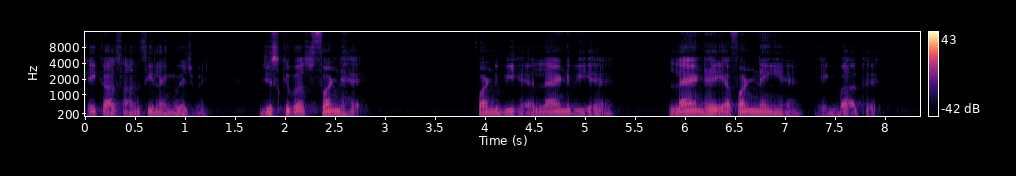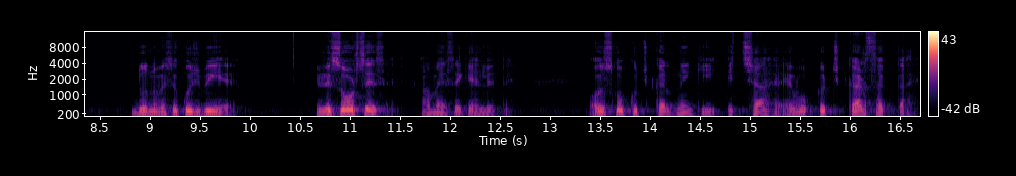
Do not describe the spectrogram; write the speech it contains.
एक आसान सी लैंग्वेज में, जिसके पास फंड है फंड भी है, लैंड भी है। लैंड है या फंड नहीं है, एक बात है। दोनों में से कुछ भी है। रिसोर्सेस है, हम ऐसे कह लेते हैं। और उसको कुछ करने की इच्छा है, वो कुछ कर सकता है।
